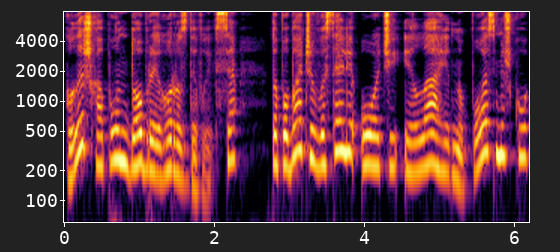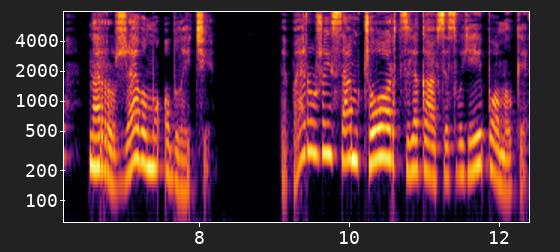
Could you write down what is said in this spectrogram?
Коли ж хапун добре його роздивився, то побачив веселі очі і лагідну посмішку на рожевому обличчі. Тепер уже й сам чорт злякався своєї помилки,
